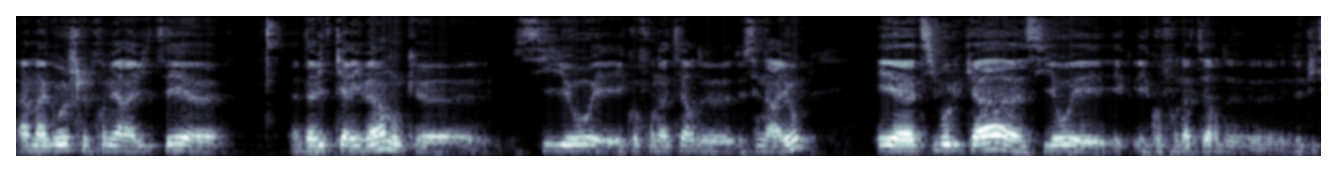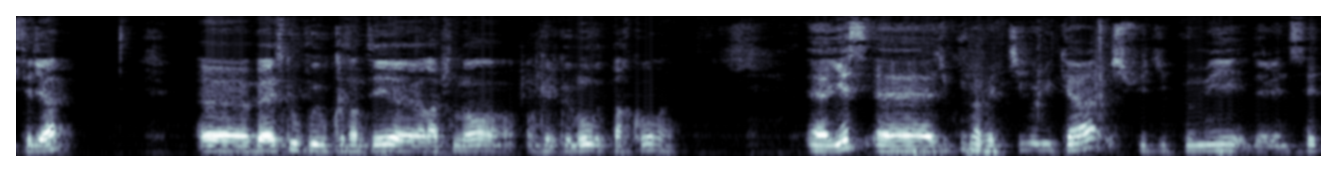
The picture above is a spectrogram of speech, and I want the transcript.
à ma gauche le premier invité, David Kéribin, CEO et, cofondateur de, de, Scénario, et Thibault Lucas, CEO et, cofondateur de, Pixelia. Bah, Est-ce que vous pouvez vous présenter rapidement en quelques mots votre parcours? Euh, yes, euh, du coup je m'appelle Thibault Lucas, je suis diplômé de l'ENSET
